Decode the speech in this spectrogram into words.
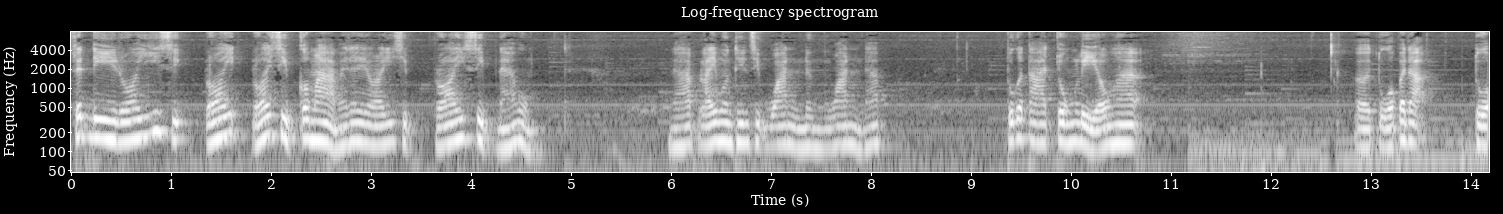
เซตดีร้อยยี่สิบร้อยร้อยสิบก็มาไม่ได้ร้อยยี่สิบร้อยสิบนะครับผมนะครับไลท์มอนทินสิบวันหนึ่งวันนะครับ ตุ๊กตาจงเหลียวฮะเออตัวประดับตัว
